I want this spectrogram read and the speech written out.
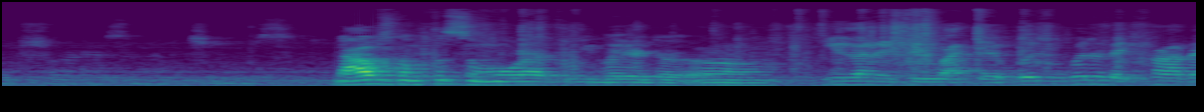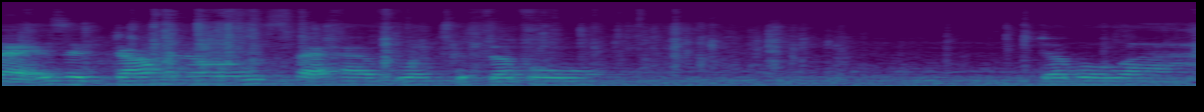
You sure there's enough cheese? Now I was gonna put some more after we layered the um. You're gonna do like a what, what do they call that? Is it Domino's that have like the double, double, uh,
